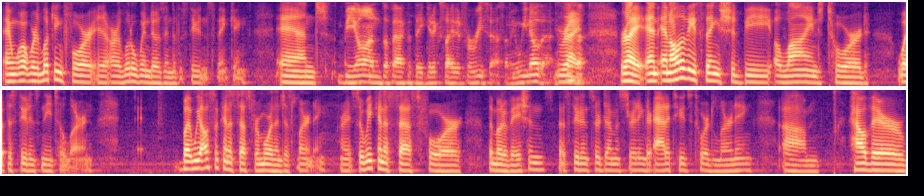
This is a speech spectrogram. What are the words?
And what we're looking for are little windows into the students' thinking. And Beyond the fact that they get excited for recess. I mean, we know that. right, right. And, and all of these things should be aligned toward what the students need to learn. But we also can assess for more than just learning, right? So we can assess for the motivations that students are demonstrating, their attitudes toward learning, um, how they're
